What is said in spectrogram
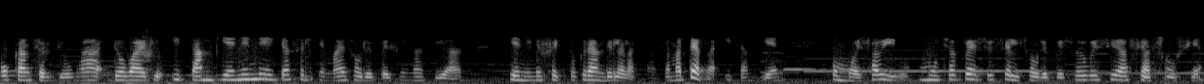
o cáncer de, ovario y también en ellas el tema de sobrepeso y obesidad tiene un efecto grande la lactancia materna y también, como es sabido, muchas veces el sobrepeso y obesidad se asocia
